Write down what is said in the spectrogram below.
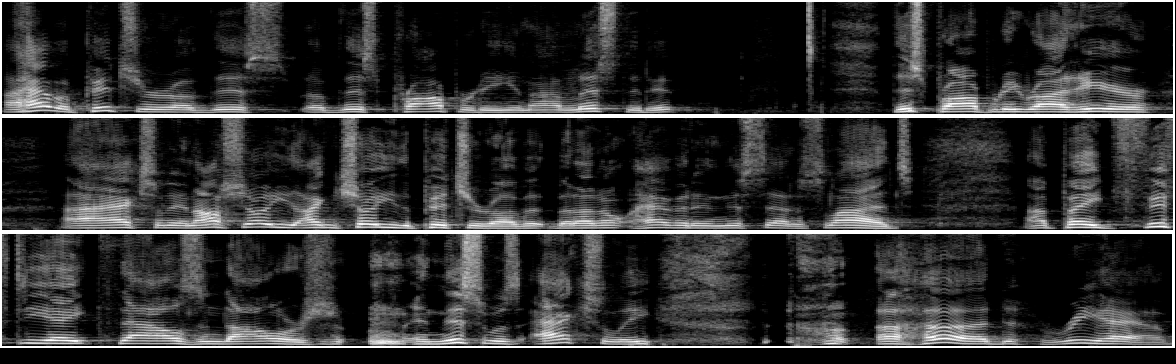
I have a picture of this of this property and I listed it. This property right here, I actually and I'll show you I can show you the picture of it, but I don't have it in this set of slides. I paid $58,000 and this was actually a HUD rehab.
